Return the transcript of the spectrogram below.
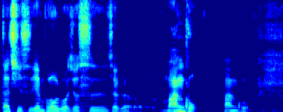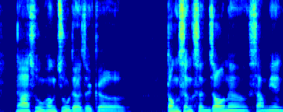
但其实烟婆罗果就是这个芒果，芒果。那孙悟空住的这个东胜神州呢，上面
